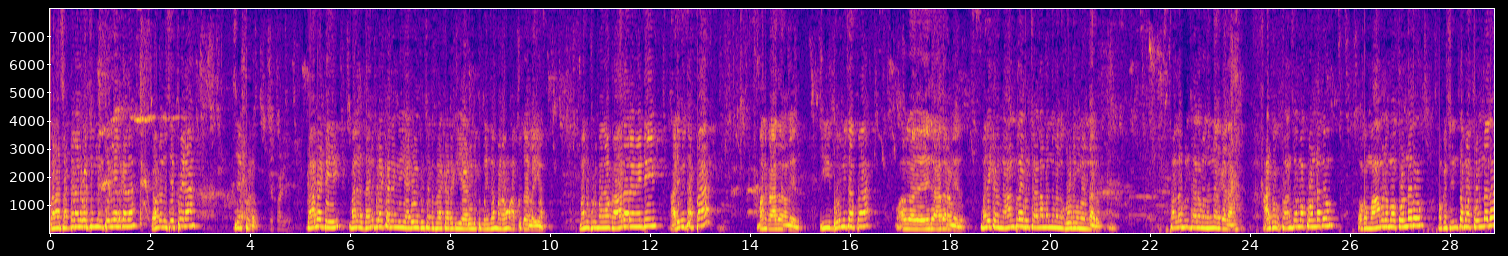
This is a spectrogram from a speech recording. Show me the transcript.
మన ఆ చట్టం ఎలా వచ్చింది మీకు తెలియాలి కదా? ఎవరైనా చెప్పాడా? చెప్పాడు. కాబట్టి మన దాని ప్రకారంగా ఈ అడవి హక్కుల చట్ట ప్రకారంగా ఈ అడవులకి మీద మనం హక్కుదారులు అయ్యాం మన ఇప్పుడు మన ఒక ఆధారం ఏంటి? అడవి తప్ప మనకు ఆధారం లేదు. ఈ భూమి తప్ప ఏది ఆధారం లేదు. మరి ఇక్కడ నాన్ ట్రైబుల్ చాలామంది మన గూడెంలో ఉన్నారు. పల్లపులు చాలామంది ఉన్నారు కదా. ఆడికి ఒక పనస మొక్క ఉండదు ఒక మామిడి మొక్క ఉండదు ఒక చింత మొక్క ఉండదు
